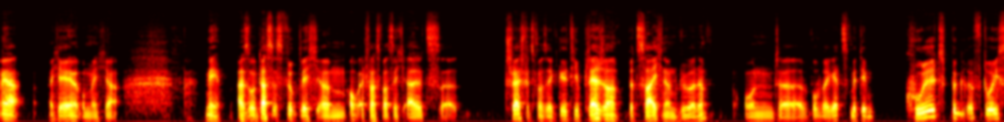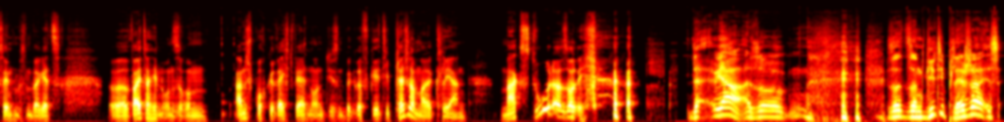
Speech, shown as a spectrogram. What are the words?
Ja, ich erinnere mich, ja. Nee, also das ist wirklich ähm, auch etwas, was ich als äh, Trash bzw. Guilty Pleasure bezeichnen würde. Und äh, wo wir jetzt mit dem Kultbegriff durch sind, müssen wir jetzt äh, weiterhin unserem Anspruch gerecht werden und diesen Begriff Guilty Pleasure mal klären. Magst du oder soll ich? Ja, also so, so, ein Guilty Pleasure ist,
